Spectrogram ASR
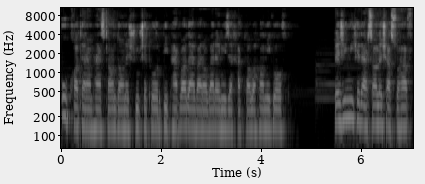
خوب خاطرم هست که آن دانشجو چطور بیپروا در برابر میز خطابه ها می گفت رژیمی که در سال 67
